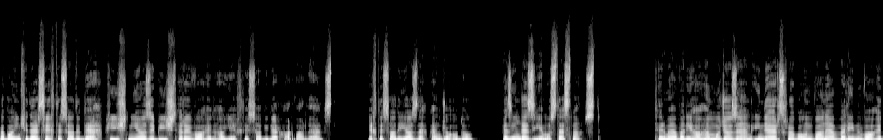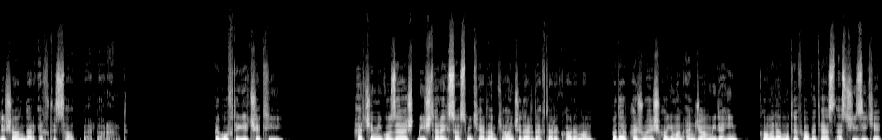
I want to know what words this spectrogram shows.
و با اینکه درس اقتصاد ده پیش نیاز بیشتر واحدهای اقتصادی در هاروارد است، اقتصاد 1152 از این قضیه مستثناست. ترم اولی ها هم مجازند این درس را به عنوان اولین واحدشان در اقتصاد بردارند. به گفته چتی، هرچه میگذشت بیشتر احساس می کردم که آنچه در دفتر کارمان و در پژوهش هایمان انجام می دهیم کاملا متفاوت است از چیزی که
